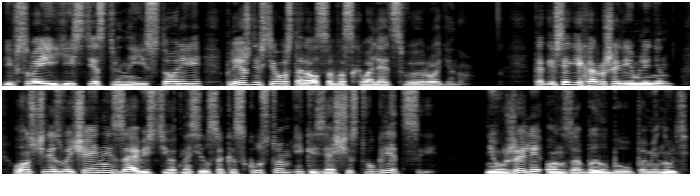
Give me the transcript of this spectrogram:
и в своей естественной истории прежде всего старался восхвалять свою родину. Как и всякий хороший римлянин, он с чрезвычайной завистью относился к искусствам и к изяществу Греции. Неужели он забыл бы упомянуть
